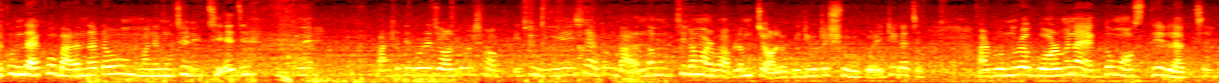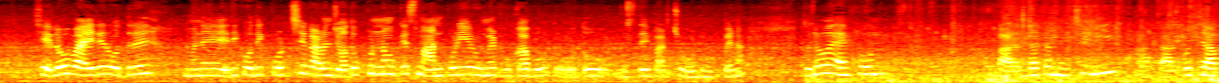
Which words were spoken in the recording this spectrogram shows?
এখন দেখো বারান্দাটাও মানে মুছে নিচ্ছি, এই যে বাটিতে করে জল টল সব কিছু নিয়ে এসে এখন বারান্দা মুছছিলাম আর ভাবলাম চলো ভিডিওটা শুরু করি, ঠিক আছে? আর বন্ধুরা গরমে না একদম অস্থির লাগছে। ছেলেও বাইরে রোদ্রে মানে এদিক ওদিক করছে, কারণ যতক্ষণ না ওকে স্নান করিয়ে রুমে ঢুকাবো, তো ও তো বুঝতেই পারছ ও ঢুকবে না। তো এখন বারান্দাটা মুছে নিই, আর তারপর যাব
